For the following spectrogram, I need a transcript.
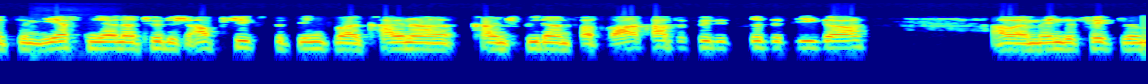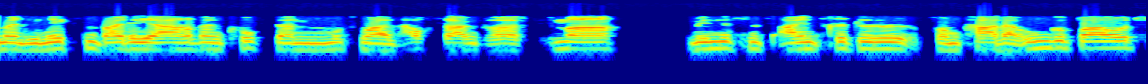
Jetzt im ersten Jahr natürlich abstiegsbedingt, weil keiner, kein Spieler einen Vertrag hatte für die dritte Liga. Aber im Endeffekt, wenn man die nächsten beiden Jahre dann guckt, dann muss man halt auch sagen, du hast immer mindestens ein Drittel vom Kader umgebaut.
